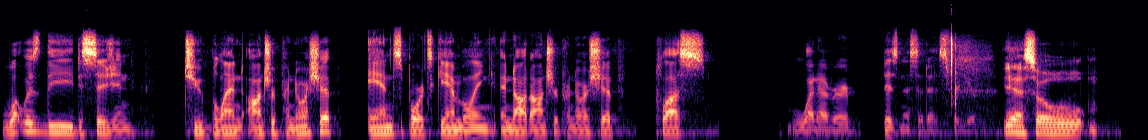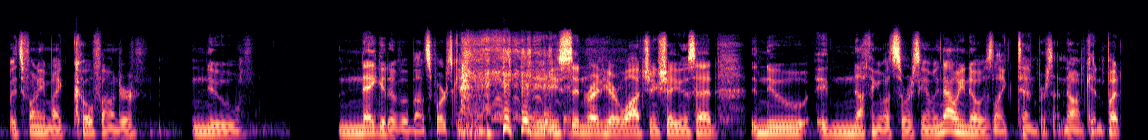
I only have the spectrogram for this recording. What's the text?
what was the decision to blend entrepreneurship and sports gambling, and not entrepreneurship plus whatever business it is for you? Yeah, so it's funny. My co-founder knew negative about sports gambling. He's sitting right here watching, shaking his head. Knew nothing about sports gambling. Now he knows like ten percent. No, I'm kidding. But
